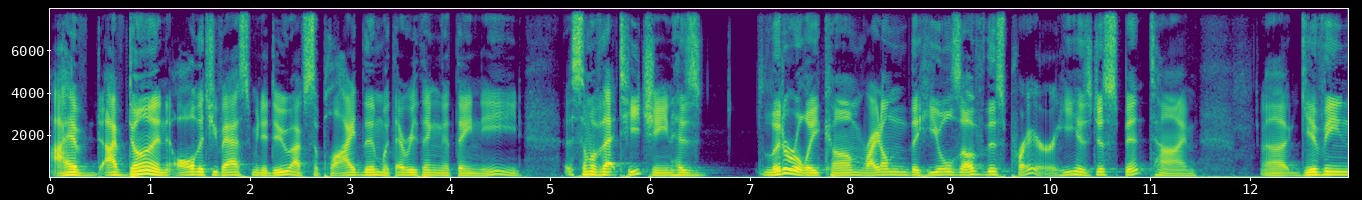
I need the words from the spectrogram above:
I have I've done all that you've asked me to do. I've supplied them with everything that they need. Some of that teaching has literally come right on the heels of this prayer. He has just spent time uh, giving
